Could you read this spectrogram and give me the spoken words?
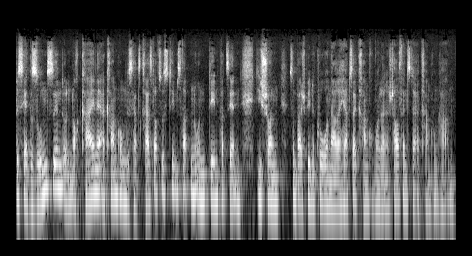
bisher gesund sind und noch keine Erkrankung des Herz-Kreislauf-Systems hatten und den Patienten, die schon zum Beispiel eine koronare Herzerkrankung oder eine Schaufenstererkrankung haben.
